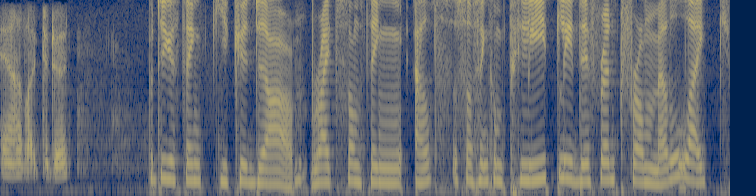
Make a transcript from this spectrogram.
Yeah, I'd like to do it. But do you think you could uh, write something else, something completely different from metal, like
